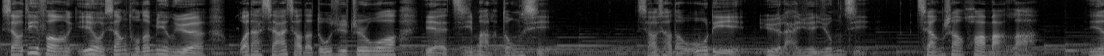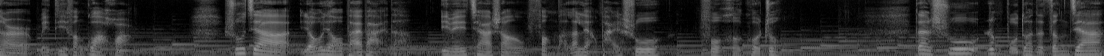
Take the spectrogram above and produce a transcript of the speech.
小地方也有相同的命运，我那狭小的独居之窝也挤满了东西。小小的屋里愈来越拥挤，墙上画满了，因而没地方挂画。书架摇摇摆摆的，因为架上放满了两排书，负荷过重。但书仍不断的增加，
